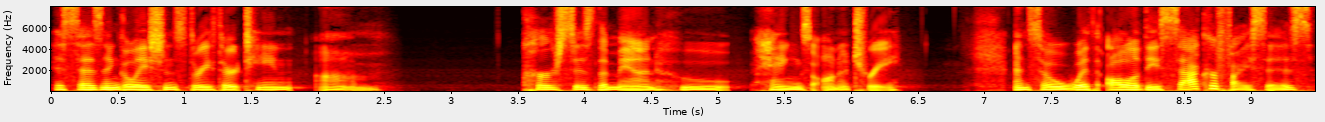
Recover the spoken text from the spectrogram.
It says in Galatians 3:13, um, cursed is the man who hangs on a tree. And so with all of these sacrifices,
